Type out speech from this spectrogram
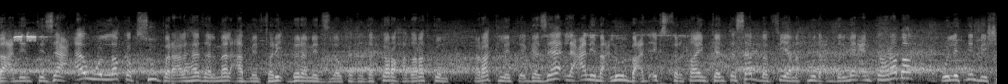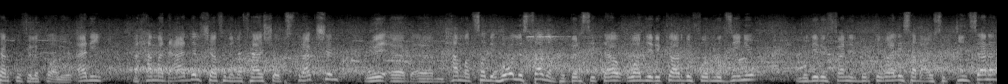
بعد انتزاع أول لقب سوبر على هذا الملعب من فريق بيراميدز. لو تتذكروا حضراتكم ركلة جزاء لعلي معلول بعد extra time كان تسبب فيها محمود عبد المنعم كهربا والاثنين بيشاركوا في لقاء اليوم. أدي محمد عادل شاف إن ما فيهاش obstruction ومحمد صادق هو اللي اصطدم في بيرسي تاو. وادي ريكاردو فورموزينيو المدير الفني البرتغالي 67 سنة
